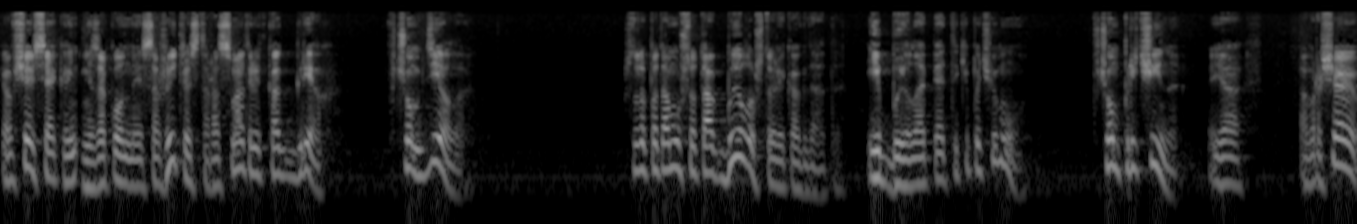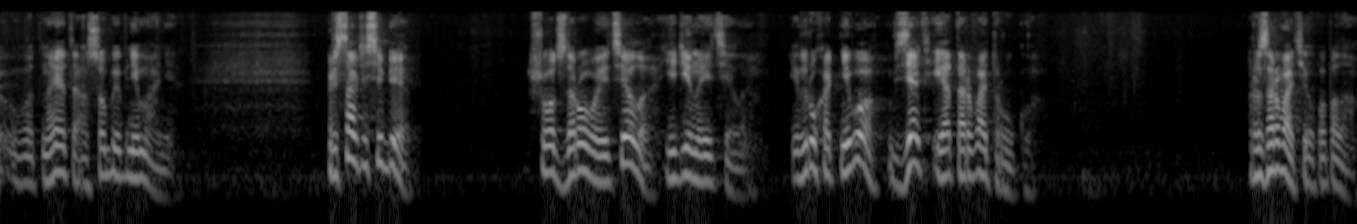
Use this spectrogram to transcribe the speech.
и вообще всякое незаконное сожительство рассматривает как грех? В чем дело? Что-то потому, что так было, что ли, когда-то? И было опять-таки почему? В чем причина? Я обращаю вот на это особое внимание. Представьте себе, что вот здоровое тело, единое тело, и вдруг от него взять и оторвать руку, разорвать его пополам.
